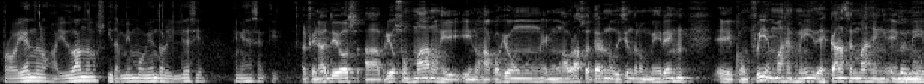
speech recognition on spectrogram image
proveyéndonos, ayudándonos y también moviendo a la iglesia en ese sentido. Al final Dios abrió sus manos y, nos acogió en un abrazo eterno diciéndonos, miren, eh, confíen más en mí, descansen más en, en, mi,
